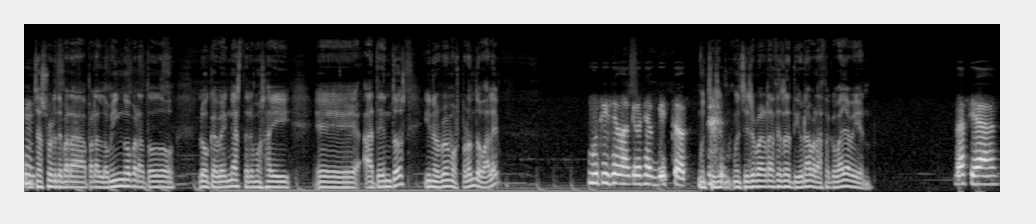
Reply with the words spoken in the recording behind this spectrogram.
mucha suerte para, para el domingo, para todo lo que venga. Estaremos ahí eh, atentos y nos vemos pronto, ¿vale? Muchísimas gracias, Víctor. Muchísimas, muchísimas gracias a ti. Un abrazo, que vaya bien. Gracias.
